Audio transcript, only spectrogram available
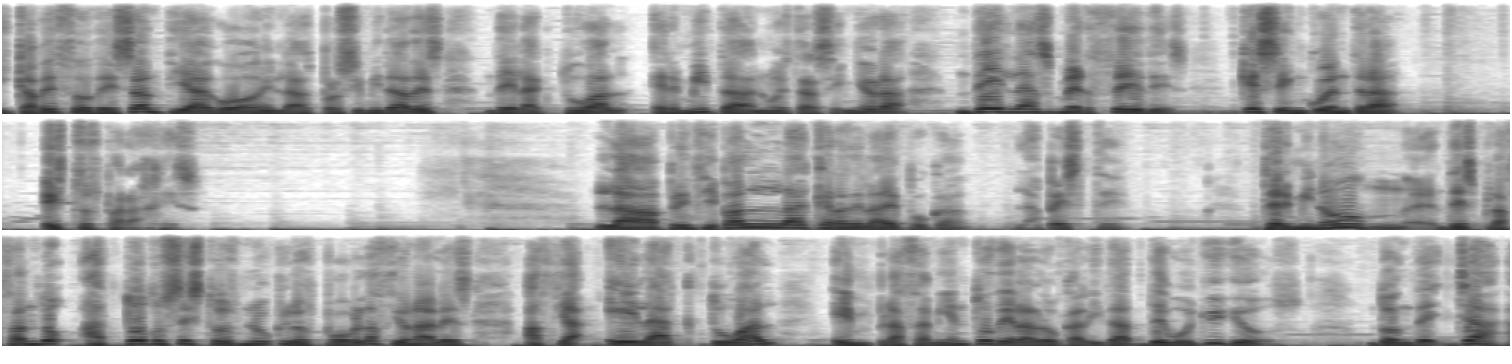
y Cabezo de Santiago, en las proximidades de la actual ermita Nuestra Señora de las Mercedes, que se encuentra estos parajes. La principal lácara de la época, la peste, terminó mm, desplazando a todos estos núcleos poblacionales hacia el actual emplazamiento de la localidad de Bollullos, donde ya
